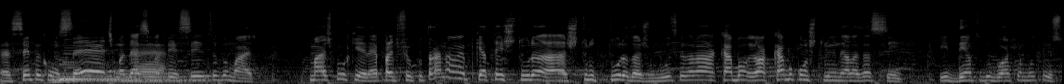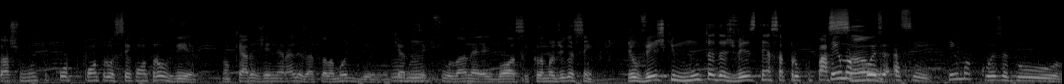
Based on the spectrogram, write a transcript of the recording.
é sempre com sétima, décima É. terceira e tudo mais. Mas por quê? É para dificultar? Não, é porque a textura, a estrutura das músicas, ela acaba, eu acabo construindo elas assim. E dentro do gospel é muito isso. Eu acho muito co- Ctrl-C, Ctrl-V. Não quero generalizar, pelo amor de Deus. Não Uhum. quero dizer que fulano é igual a ciclano. Eu digo assim, eu vejo que muitas das vezes tem essa preocupação. Tem uma coisa, assim, tem uma coisa do.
